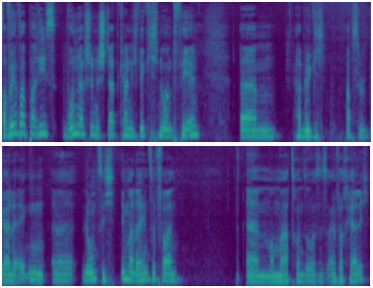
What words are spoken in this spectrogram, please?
Auf jeden Fall Paris, wunderschöne Stadt, kann ich wirklich nur empfehlen. Ähm, hat wirklich absolut geile Ecken. Äh, lohnt sich immer dahin zu fahren. Ähm, Montmartre und sowas ist einfach herrlich.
